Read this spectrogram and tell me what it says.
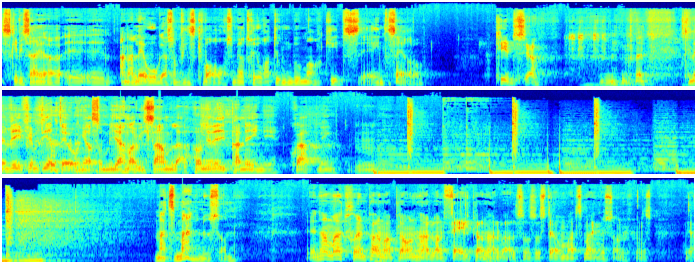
ska vi säga, eh, eh, analoga som finns kvar som jag tror att ungdomar, kids, är intresserade av. Kids, ja. Mm. Men vi 51-åringar som gärna vill samla, hörni ni Panini, skärpning. Mm. Mats Magnusson. Den här matchen på andra planhalvan, fel planhalva alltså, så står Mats Magnusson. Ja,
